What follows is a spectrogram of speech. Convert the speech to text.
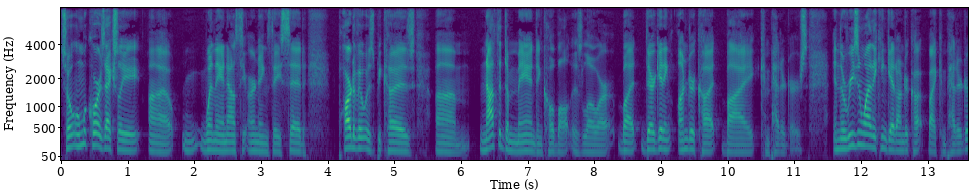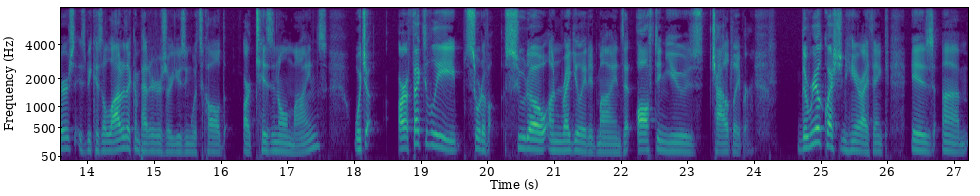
So Umicore is actually uh, when they announced the earnings, they said part of it was because um, not the demand in cobalt is lower, but they're getting undercut by competitors. And the reason why they can get undercut by competitors is because a lot of their competitors are using what's called artisanal mines, which are effectively sort of pseudo unregulated mines that often use child labor the real question here, I think, is um,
